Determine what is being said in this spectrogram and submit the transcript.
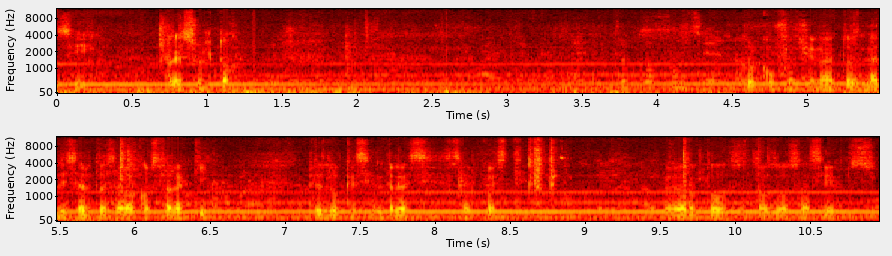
Sí, resultó. truco funcionó. Truco funcionó, entonces Maricerta se va a acostar aquí. Que es lo que siempre hace, se acueste. Agarra todos estos dos asientos.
